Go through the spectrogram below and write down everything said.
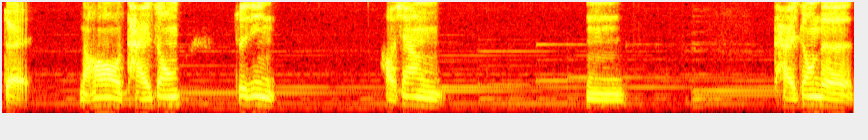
对，然后台中最近好像，嗯，台中的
